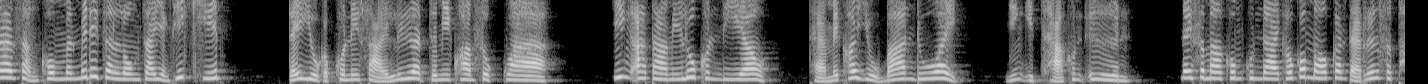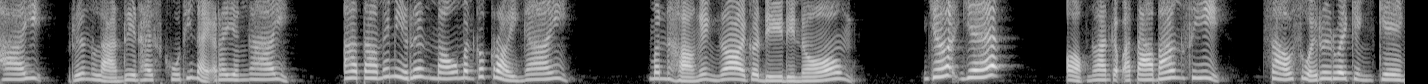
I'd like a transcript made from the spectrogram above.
งานสังคมมันไม่ได้จันลงใจอย่างที่คิด ได้อยู่กับคนในสายเลือดจะมีความสุขกว่า ยิ่งอาตามีลูกคนเดียว แถมไม่ค่อยอยู่บ้านด้วย ยิ่งอิจฉาคนอื่น ในสมาคมคุณนายเขาก็เมาส์กันแต่เรื่องสะพ้ายเรื่องหลานเรียนไฮสคูลที่ไหนอะไรยังไง อาตาไม่มีเรื่องเมาส์มันก็กร่อยไง มันหาง่ายๆก็ดีดิน้อง เยอะแยะ ออกงานกับอาตาบ้างสิ สาวสวยรวยๆเก่ง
